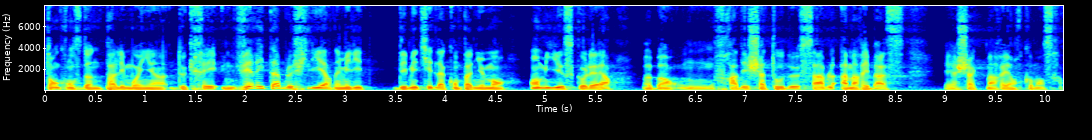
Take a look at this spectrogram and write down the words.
tant qu'on ne se donne pas les moyens de créer une véritable filière des, métiers de l'accompagnement en milieu scolaire, euh, ben, on fera des châteaux de sable à marée basse, et à chaque marée, on recommencera.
